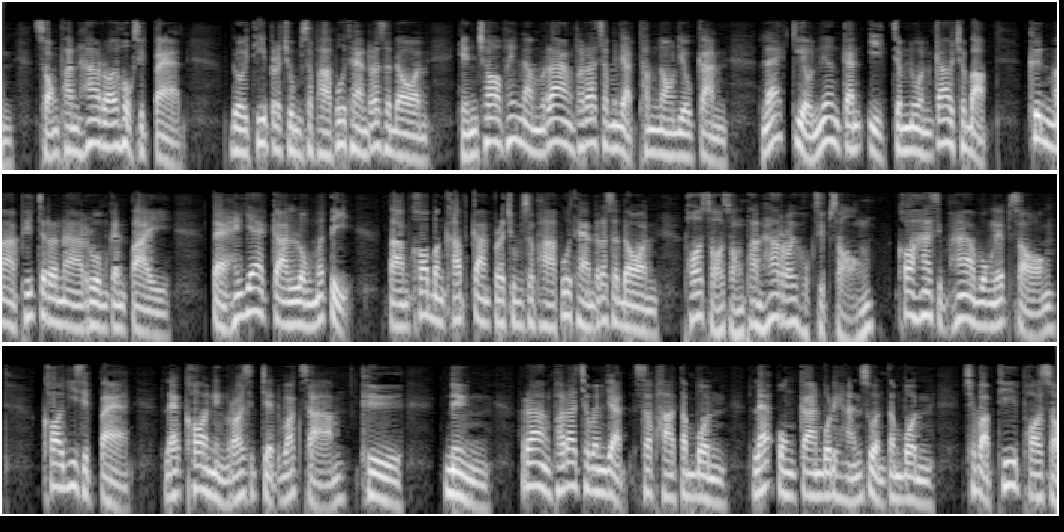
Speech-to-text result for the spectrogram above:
2568 โดยที่ประชุมสภาผู้แทนราษฎร เห็นชอบให้นำร่างพระราชบัญญัติทำนองเดียวกัน และเกี่ยวเนื่องกันอีกจำนวน 9 ฉบับ ขึ้นมาพิจารณารวมกันไป แต่ให้แยกการลงมติตามข้อบังคับการประชุมสภาผู้แทนราษฎร พศ 2562 ข้อ 55 วงเล็บ 2 ข้อ 28 และข้อ 117วรรค3คือ 1. ร่างพระราชบัญญัติสภาตำบล และองค์การบริหารส่วนตำบล ฉบับที่พศ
